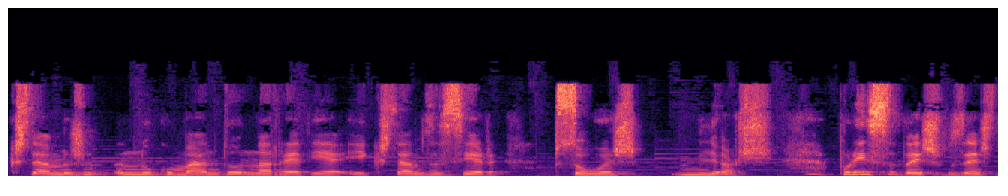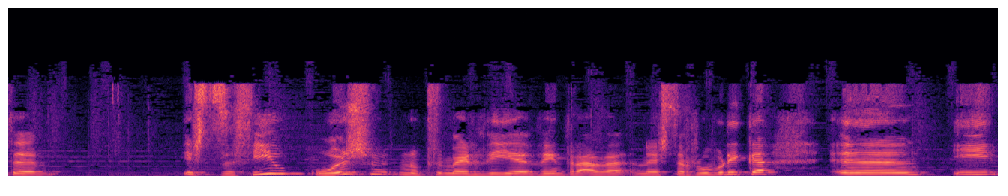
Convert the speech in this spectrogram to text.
que estamos no comando, na rédea e que estamos a ser pessoas melhores. Por isso, deixo-vos esta este desafio hoje, no primeiro dia de entrada nesta rúbrica, uh, e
